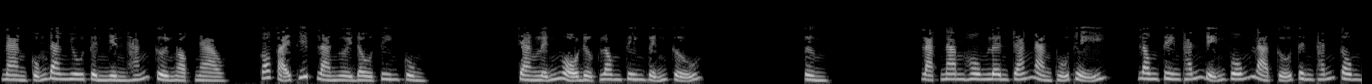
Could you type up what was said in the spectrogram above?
nàng cũng đang nhu tình nhìn hắn cười ngọt ngào, có phải thiếp là người đầu tiên cùng. Chàng lĩnh ngộ được Long Tiên Vĩnh Cửu. Từng. Lạc Nam hôn lên trán nàng thủ thủy, Long Tiên Thánh Điển vốn là cửu tinh thánh công,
